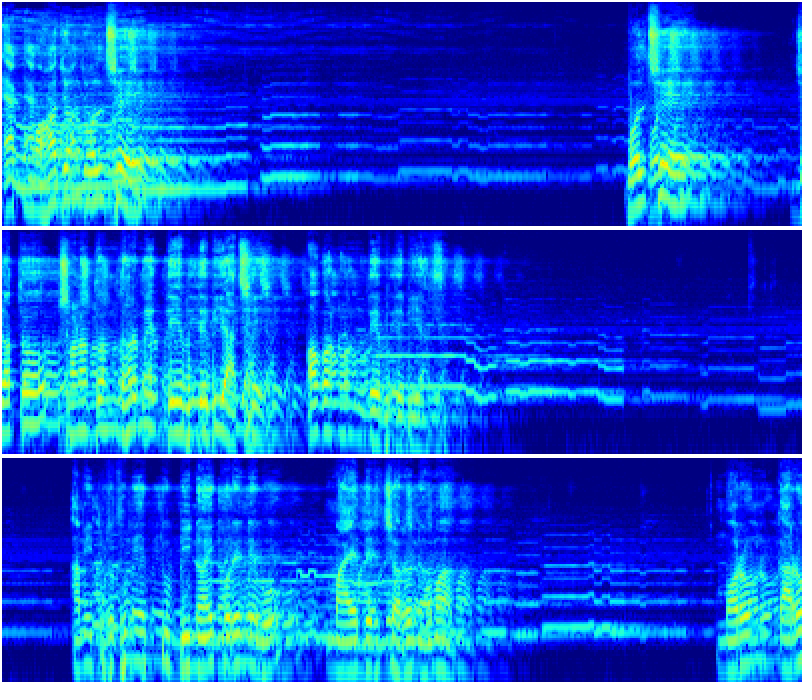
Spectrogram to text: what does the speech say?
এক মহাজন বলছে বলছে, যত সনাতন ধর্মের দেব দেবী আছে, অগণন দেব দেবী আছে। আমি প্রথমে একটু বিনয় করে নেব মায়েদের চরণে মা মরণ কারও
